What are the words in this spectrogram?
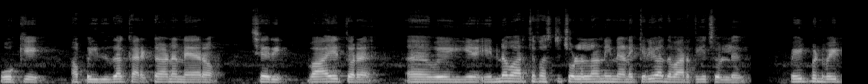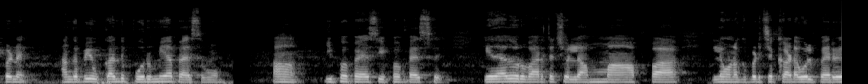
ஓகே அப்போ இதுதான் கரெக்டான நேரம். சரி வாயை துற. என்ன வார்த்தை ஃபர்ஸ்ட் சொல்லலாம்னு நினைக்கிறியோ அந்த வார்த்தையை சொல்லு. வெயிட் பண்ணு வெயிட் பண்ணு. அங்கே போய் உட்காந்து பொறுமையாக பேசுவோம். ஆ இப்போ பேசு இப்போ பேசு. ஏதாவது ஒரு வார்த்தை சொல்லு அம்மா அப்பா இல்லை உனக்கு பிடிச்ச கடவுள் பேரு.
